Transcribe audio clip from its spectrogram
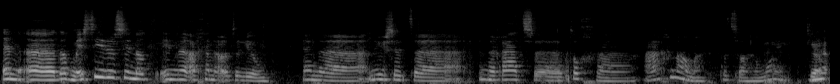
En eh, dat miste hij dus in, dat, in de agenda Autoluw. En eh, nu is het eh, in de raad eh, toch eh, aangenomen. Dat is wel heel mooi. Ja.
